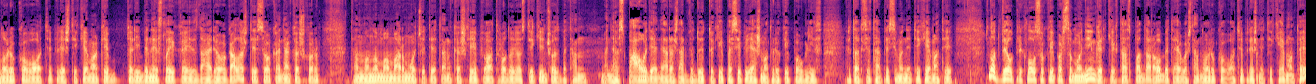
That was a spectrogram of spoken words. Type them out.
noriu kovoti prieš tikėjimą, kaip tarybiniais laikais darė, o gal aš tiesiog, ne kažkur, ten mano mama ar močiutė ten kažkaip atrodo jos tikinčios, bet ten mane spaudė, ne, aš dar viduje tokį pasipriešimą turiu kaip paauglys ir tarsi tą prisimenu netikėjimą. Tai, žinot, vėl priklauso, kaip aš samoningai ir kiek tas padarau, bet jeigu aš ten noriu kovoti prieš netikėjimą, tai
